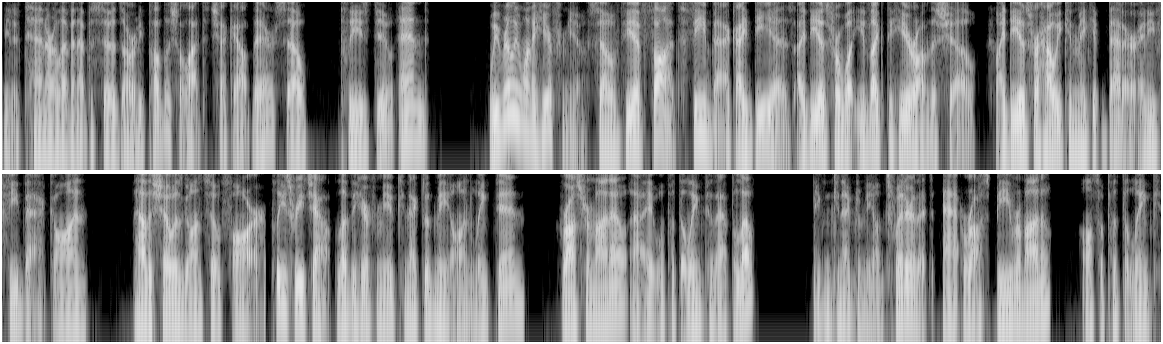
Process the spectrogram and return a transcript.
you know, 10 or 11 episodes already published, a lot to check out there. So please do. And we really want to hear from you. So do you have thoughts, feedback, ideas, ideas for what you'd like to hear on the show? Ideas for how we can make it better, any feedback on how the show has gone so far, please reach out. Love to hear from you. Connect with me on LinkedIn, Ross Romano. I will put the link to that below. You can connect with me on Twitter. That's at Ross B. Romano. Also put the link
